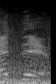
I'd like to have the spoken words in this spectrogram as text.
Head there.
